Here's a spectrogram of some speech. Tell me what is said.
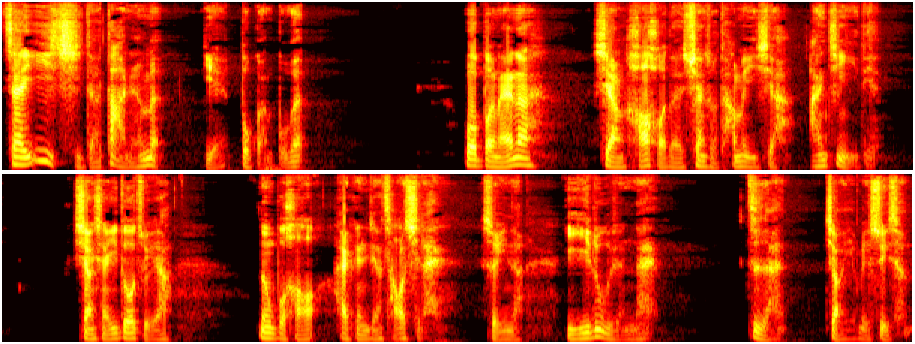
在一起的大人们也不管不问。我本来呢想好好的劝说他们一下，安静一点。想想一多嘴啊，弄不好还跟人家吵起来。所以呢，一路忍耐，自然觉也没睡成。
